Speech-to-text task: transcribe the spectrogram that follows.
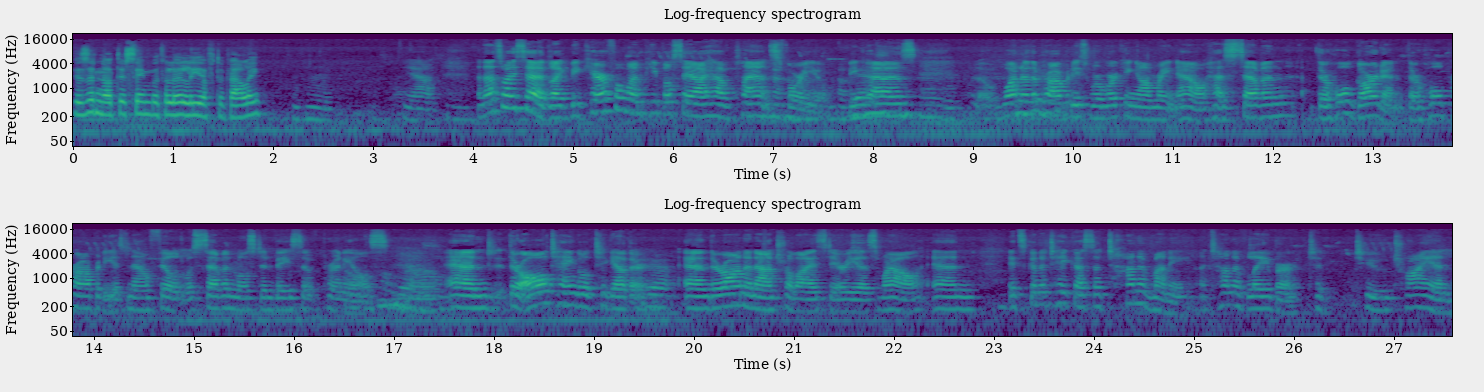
Is it not the same with Lily of the Valley? Mm-hmm. Yeah. And that's why I said, like, be careful when people say, I have plants for you. Because mm-hmm. one of the properties we're working on right now has seven, their whole garden, their whole property is now filled with seven most invasive perennials. Oh, and they're all tangled together. Yeah. And they're on a naturalized area as well. And it's gonna take us a ton of money, a ton of labor to, to try and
